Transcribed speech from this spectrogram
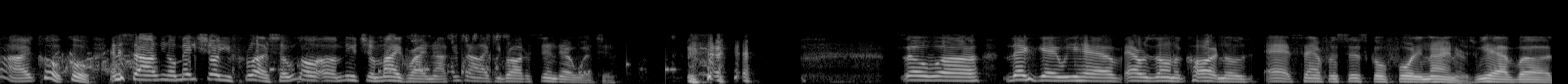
All right, cool, cool. And it sounds, you know, make sure you flush. So we're gonna uh, mute your mic right now. It sounds like you brought us in there with you. so uh, next game we have Arizona Cardinals at San Francisco 49ers. We have uh,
